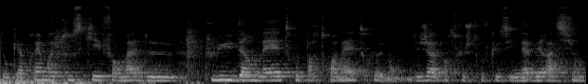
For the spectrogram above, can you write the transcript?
donc après, moi, tout ce qui est format de plus d'un mètre par 3 mètres, euh, non. Déjà parce que je trouve que c'est une aberration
